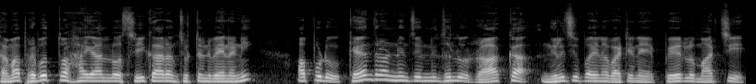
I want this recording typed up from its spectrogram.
తమ ప్రభుత్వ హయాంలో శ్రీకారం చుట్టినవేనని అప్పుడు కేంద్రం నుంచి నిధులు రాక నిలిచిపోయిన వాటినే పేర్లు మార్చి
